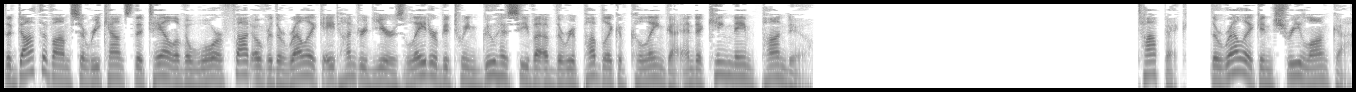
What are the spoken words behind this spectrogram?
The Dathavamsa recounts the tale of a war fought over the relic 800 years later between Guhasiva of the Republic of Kalinga and a king named Pandu. The relic in Sri Lanka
